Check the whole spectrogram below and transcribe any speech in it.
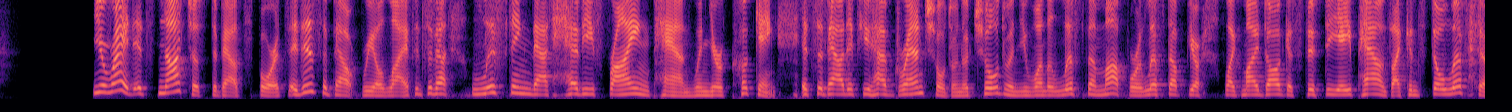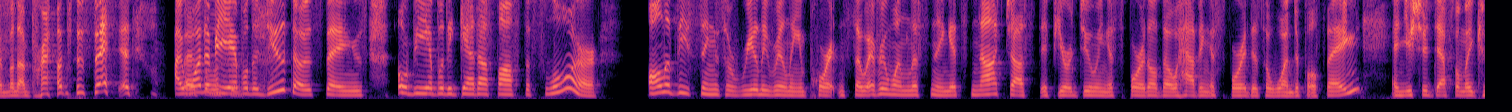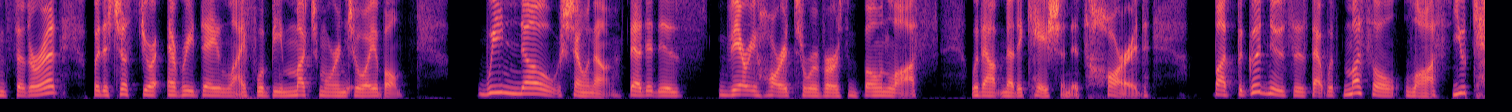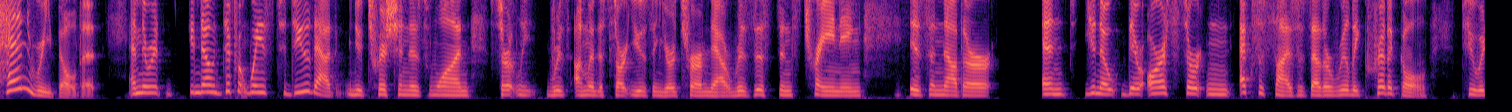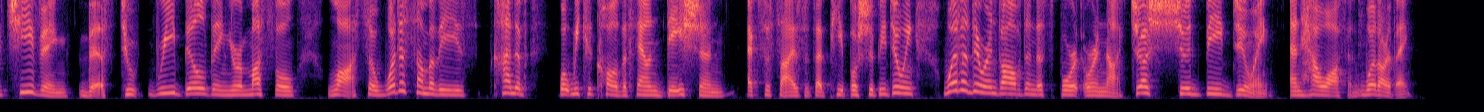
You're right. It's not just about sports. It is about real life. It's about lifting that heavy frying pan when you're cooking. It's about if you have grandchildren or children, you want to lift them up or lift up your, like my dog is 58 pounds. I can still lift him and I'm proud to say it. I That's want to awesome. be able to do those things or be able to get up off the floor all of these things are really, really important. So, everyone listening, it's not just if you're doing a sport, although having a sport is a wonderful thing and you should definitely consider it, but it's just your everyday life would be much more enjoyable. We know, Shona, that it is very hard to reverse bone loss without medication. It's hard. But the good news is that with muscle loss, you can rebuild it. And there are, you know, different ways to do that. Nutrition is one. Certainly, res- I'm going to start using your term now. Resistance training is another. And, you know, there are certain exercises that are really critical to achieving this, to rebuilding your muscle loss. So, what are some of these kind of what we could call the foundation exercises that people should be doing, whether they're involved in a sport or not, just should be doing? And how often? What are they?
